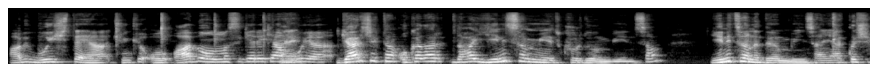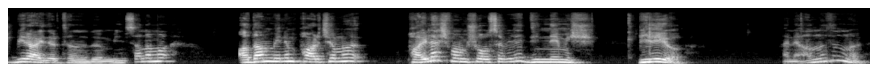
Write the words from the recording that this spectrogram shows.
Abi bu işte ya. Çünkü o, abi olması gereken Hani bu ya. gerçekten o kadar daha yeni samimiyet kurduğum bir insan, yeni tanıdığım bir insan, yaklaşık bir aydır tanıdığım bir insan ama adam benim parçamı paylaşmamış olsa bile dinlemiş, biliyor. Hani anladın mı?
